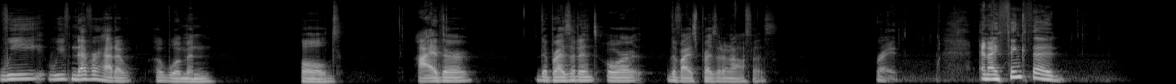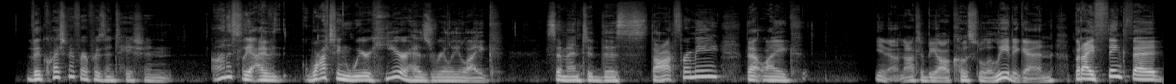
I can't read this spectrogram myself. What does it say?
we we've never had a, a woman hold either the president or the vice president office. Right and I think that the question of representation, honestly, I've watching We're Here has really like cemented this thought for me that like, you know, not to be all coastal elite again, but I think that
